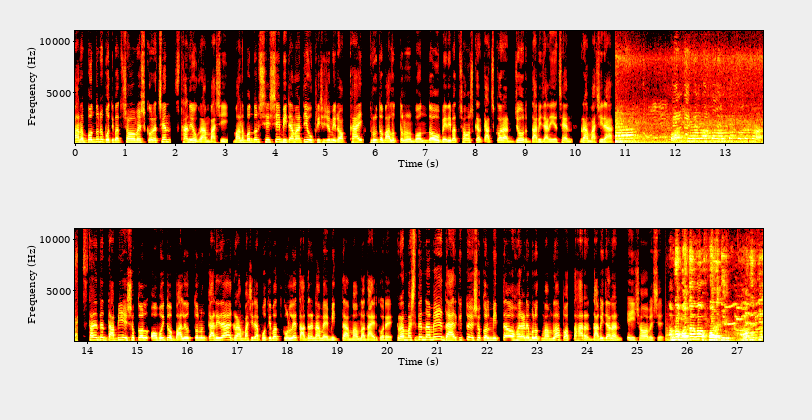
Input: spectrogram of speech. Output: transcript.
মানববন্ধন ও প্রতিবাদ সমাবেশ করেছেন স্থানীয় গ্রামবাসী। মানববন্ধন শেষে ভিটামাটি ও কৃষি জমি রক্ষায় দ্রুত বালু উত্তোলন বন্ধ ও বেড়িবাদ সংস্কার কাজ করার জোর দাবি জানিয়েছেন গ্রামবাসীরা। স্থানীয়দের দাবি এ সকল অবৈধ বালি উত্তোলনকারীরা গ্রামবাসীরা প্রতিবাদ করলে তাদের নামে মিথ্যা মামলা দায়ের করে। গ্রামবাসীদের নামে দায়েরকৃত এ সকল মিথ্যা ও হয়রানিমূলক মামলা প্রত্যাহারের দাবি জানান এই সমাবেশে। আমরা বাধা দিই। আমাদেরকে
